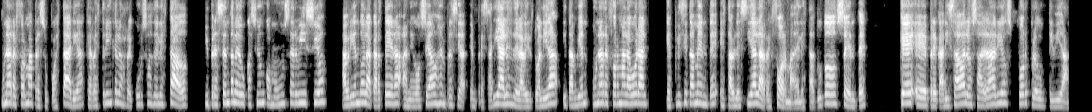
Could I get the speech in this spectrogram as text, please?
una reforma presupuestaria que restringe los recursos del Estado y presenta la educación como un servicio abriendo la cartera a negociados empresariales de la virtualidad y también una reforma laboral que explícitamente establecía la reforma del estatuto docente que eh, precarizaba los salarios por productividad.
